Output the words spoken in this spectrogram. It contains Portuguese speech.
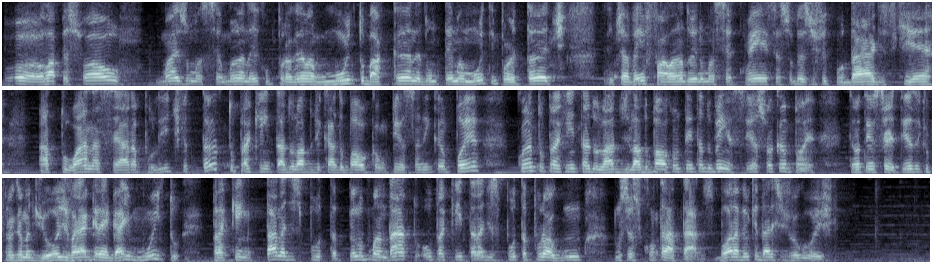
Olá, pessoal. Mais uma semana aí com um programa muito bacana, de um tema muito importante. A gente já vem falando aí numa sequência sobre as dificuldades que é atuar na seara política, tanto para quem está do lado de cá do balcão pensando em campanha, quanto para quem está do lado de lá do balcão tentando vencer a sua campanha. Então eu tenho certeza que o programa de hoje vai agregar e muito para quem está na disputa pelo mandato ou para quem está na disputa por algum dos seus contratados. Bora ver o que dá esse jogo hoje.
